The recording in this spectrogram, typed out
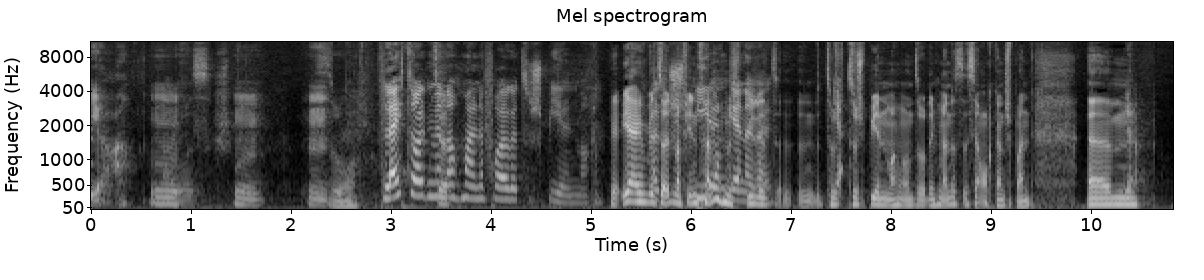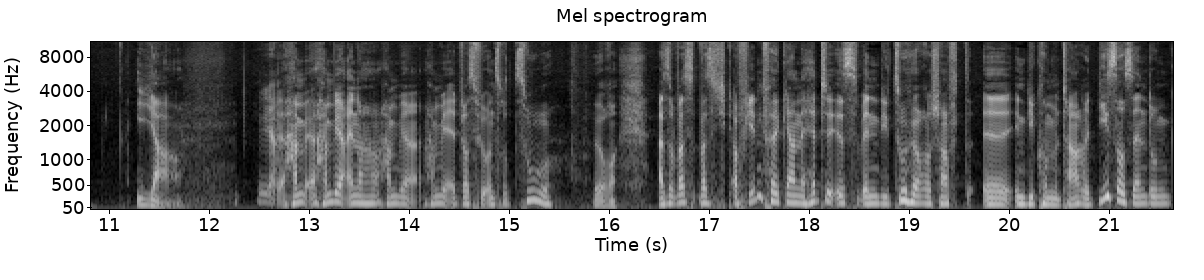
Ja. Hm. Hm. Hm. So. Vielleicht sollten wir So. noch mal eine Folge zu Spielen machen. Ja, ja wir Also sollten auf jeden Fall noch eine Spielen Spiele zu, zu, Ja. zu spielen machen und so. Ich meine, das ist ja auch ganz spannend. Ähm, Ja. ja. Ja. Haben, haben, wir eine, haben, wir, haben wir etwas für unsere Zuhörer? Also was, was ich auf jeden Fall gerne hätte, ist, wenn die Zuhörerschaft äh, in die Kommentare dieser Sendung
